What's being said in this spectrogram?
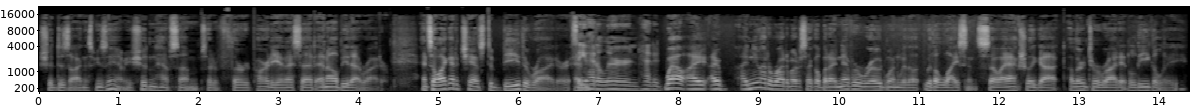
should design this museum. You shouldn't have some sort of third party. And I said, and I'll be that rider. And so I got a chance to be the rider. So and, you had to learn how to. well, I, I I knew how to ride a motorcycle, but I never rode one with a with a license. So I actually got I learned to ride it legally,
